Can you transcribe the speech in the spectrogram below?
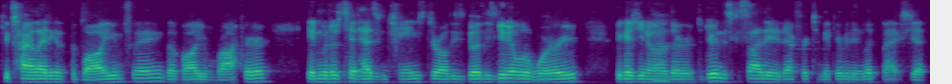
keeps highlighting that the volume thing, the volume rocker in Windows 10 hasn't changed through all these builds. He's getting a little worried because you know Yeah. they're, they're doing this consolidated effort to make everything look nice. Yet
